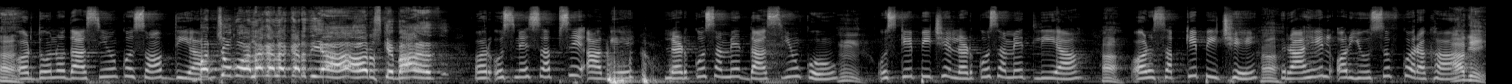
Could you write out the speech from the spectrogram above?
हाँ। और दोनों दासियों को सौंप दिया बच्चों को अलग अलग कर दिया और उसके बाद और उसने सबसे आगे लड़कों समेत दासियों को हम्म। उसके पीछे लड़कों समेत लिया हाँ। और सबके पीछे हाँ। राहेल और यूसुफ को रखा आगे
